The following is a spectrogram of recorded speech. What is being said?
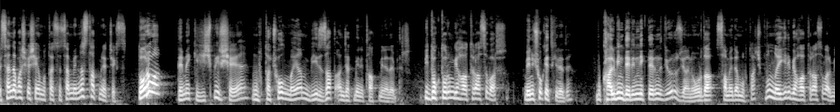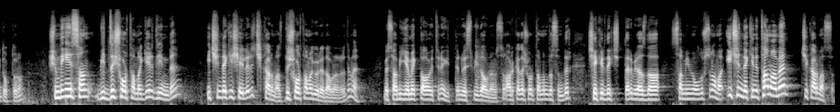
E sen de başka şeye muhtaçsın. Sen beni nasıl tatmin edeceksin? Doğru mu? Demek ki hiçbir şeye muhtaç olmayan bir zat ancak beni tatmin edebilir. Bir doktorun bir hatırası var. Beni çok etkiledi. Bu kalbin derinliklerini diyoruz yani orada Samet'e muhtaç. Bununla ilgili bir hatırası var bir doktorun. Şimdi insan bir dış ortama girdiğinde içindeki şeyleri çıkarmaz. Dış ortama göre davranır değil mi? Mesela bir yemek davetine gittin, resmi davranırsın. Arkadaş ortamındasındır. Çekirdek çitler biraz daha samimi olursun ama içindekini tamamen çıkarmazsın.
